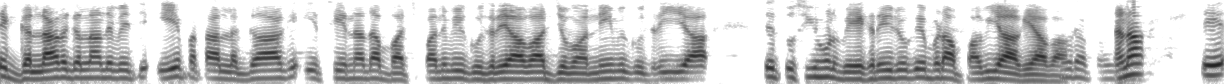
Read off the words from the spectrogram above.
ਤੇ ਗੱਲਾਂ ਦੇ ਗੱਲਾਂ ਦੇ ਵਿੱਚ ਇਹ ਪਤਾ ਲੱਗਾ ਕਿ ਇੱਥੇ ਇਹਨਾਂ ਦਾ ਬਚਪਨ ਵੀ ਗੁਜ਼ਰਿਆ ਵਾ ਜਵਾਨੀ ਵੀ ਗੁਜ਼ਰੀ ਆ ਤੇ ਤੁਸੀਂ ਹੁਣ ਵੇਖ ਰਹੇ ਜੋ ਕਿ ਬੁਢਾਪਾ ਵੀ ਆ ਗਿਆ ਵਾ। ਹੈਨਾ ਤੇ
